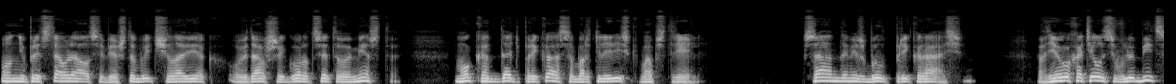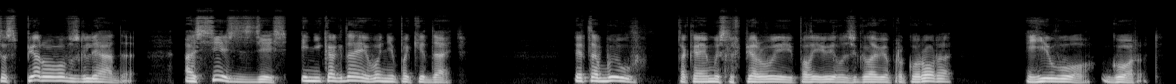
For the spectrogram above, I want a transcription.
Он не представлял себе, чтобы человек, увидавший город с этого места, мог отдать приказ об артиллерийском обстреле. Сандомиш был прекрасен. В него хотелось влюбиться с первого взгляда, а сесть здесь и никогда его не покидать. Это был, такая мысль впервые появилась в голове прокурора, его город.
